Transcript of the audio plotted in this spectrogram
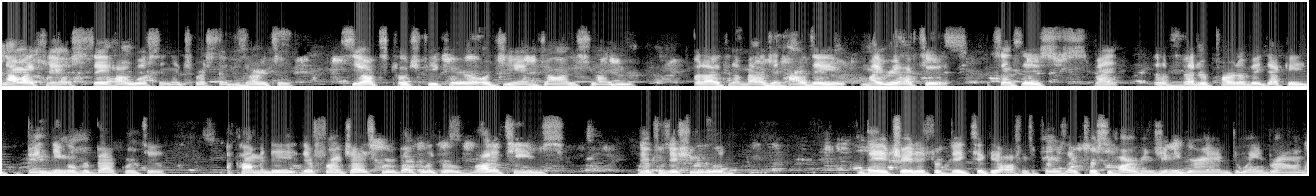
Now I can't say how Wilson expressed that desire to Seahawks coach Pete Carroll or GM John Schneider, but I can imagine how they might react to it, since they've spent the better part of a decade bending over backward to accommodate their franchise quarterback like a lot of teams their position would. They traded for big ticket offensive players like Percy Harvin, Jimmy Graham, Duane Brown.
